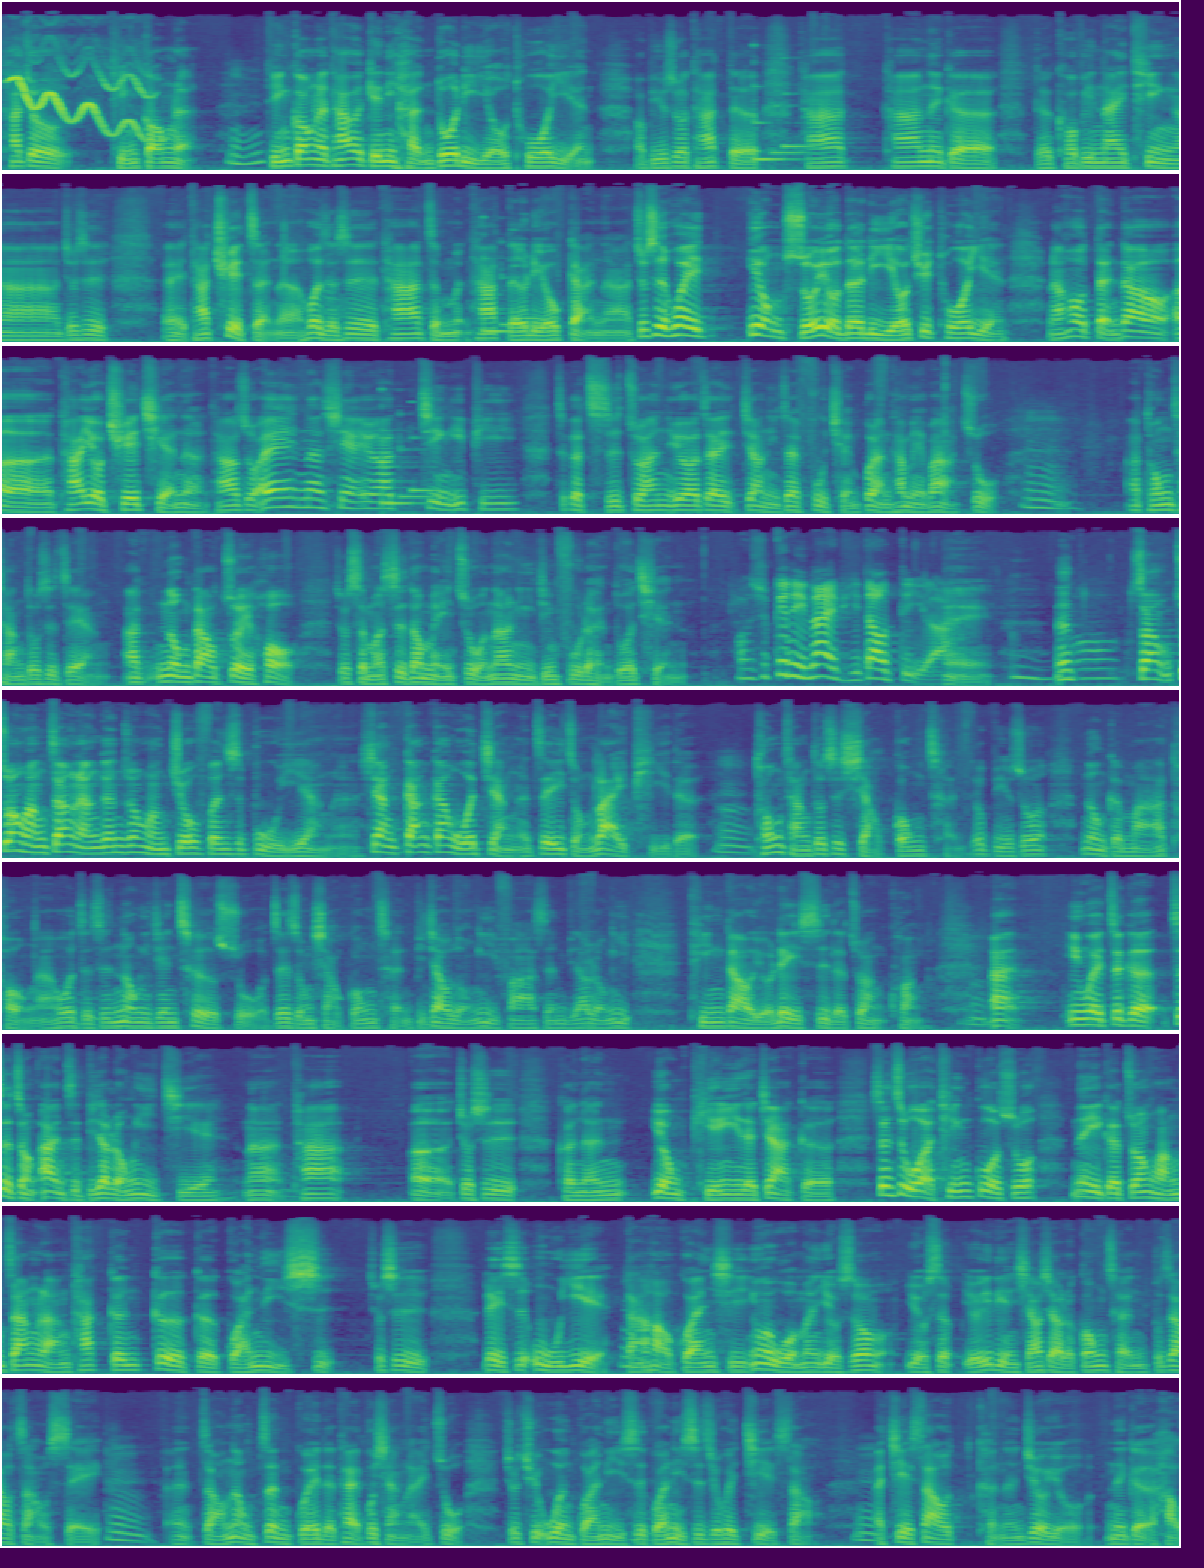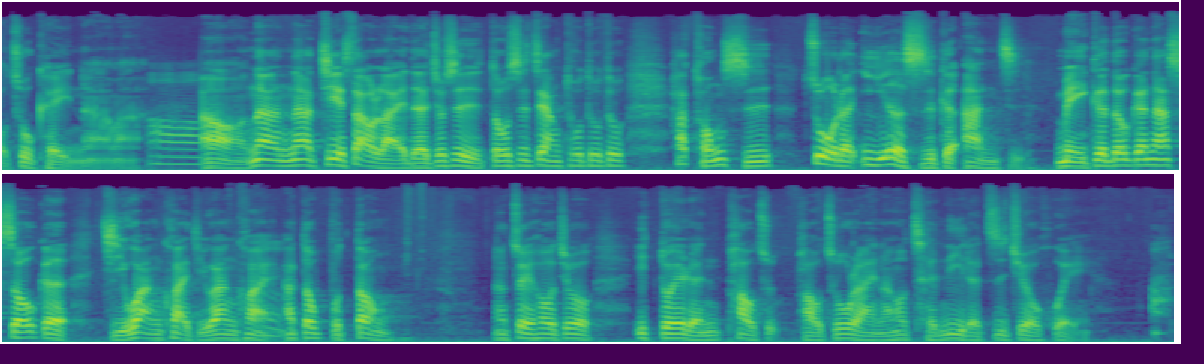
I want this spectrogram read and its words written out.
他就停工了，嗯，停工了，他会给你很多理由拖延啊，比如说他得他他那个得 COVID nineteen 啊，就是，哎，他确诊了，或者是他怎么他得流感啊，就是会。用所有的理由去拖延，然后等到呃他又缺钱了，他说哎那现在又要进一批这个瓷砖，又要再叫你再付钱，不然他没办法做。嗯，啊通常都是这样啊，弄到最后就什么事都没做，那你已经付了很多钱。哦，就跟你赖皮到底啦。哎，那装装潢蟑螂跟装潢纠纷是不一样的。像刚刚我讲的这一种赖皮的，嗯，通常都是小工程，就比如说弄个马桶啊，或者是弄一间厕所这种小工程，比较容易发生，比较容易听到有类似的状况。那因为这个这种案子比较容易接，那他呃就是可能用便宜的价格，甚至我有听过说那个装潢蟑螂，他跟各个管理室就是。类似物业打好关系，因为我们有时候有时有一点小小的工程，不知道找谁，嗯，呃，找那种正规的，他也不想来做，就去问管理室，管理室就会介绍，啊，介绍可能就有那个好处可以拿嘛，哦，哦，那那介绍来的就是都是这样拖拖拖，他同时做了一二十个案子，每个都跟他收个几万块几万块，啊都不动，那最后就一堆人跑出跑出来，然后成立了自救会。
